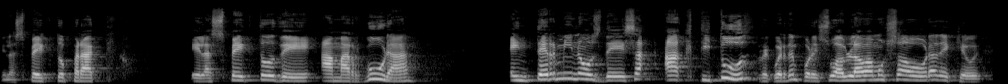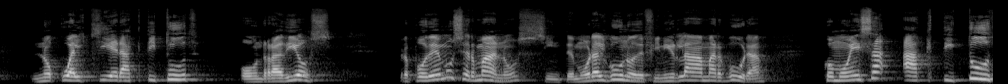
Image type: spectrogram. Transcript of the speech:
El aspecto práctico. El aspecto de amargura en términos de esa actitud. Recuerden, por eso hablábamos ahora de que no cualquier actitud honra a Dios. Pero podemos, hermanos, sin temor alguno, definir la amargura como esa actitud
